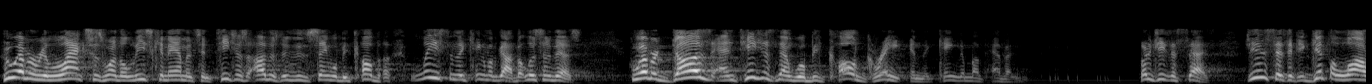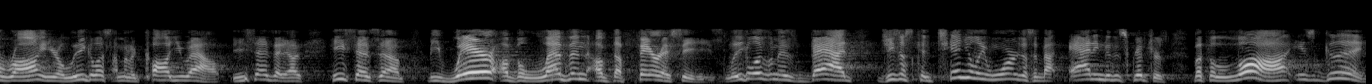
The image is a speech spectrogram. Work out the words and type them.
whoever relaxes one of the least commandments and teaches others to do the same will be called the least in the kingdom of God. But listen to this. Whoever does and teaches them will be called great in the kingdom of heaven. What did Jesus say? Jesus says, if you get the law wrong and you're a legalist, I'm going to call you out. He says that. Uh, he says, uh, beware of the leaven of the Pharisees. Legalism is bad. Jesus continually warns us about adding to the scriptures. But the law is good.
